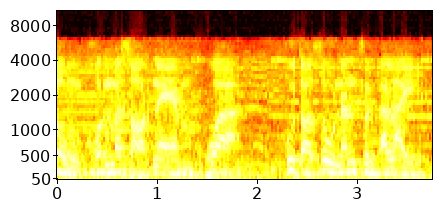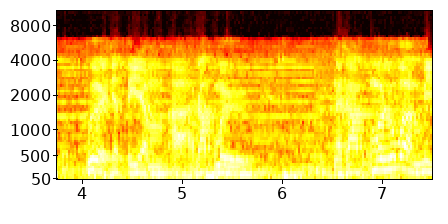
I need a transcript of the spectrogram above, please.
ส่งคนมาสอดแนมว่าผู้ต่อสู้นั้นฝึกอะไร เพื่อจะเตรียมรับมือนะครับ เมื่อรู้ว่ามี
